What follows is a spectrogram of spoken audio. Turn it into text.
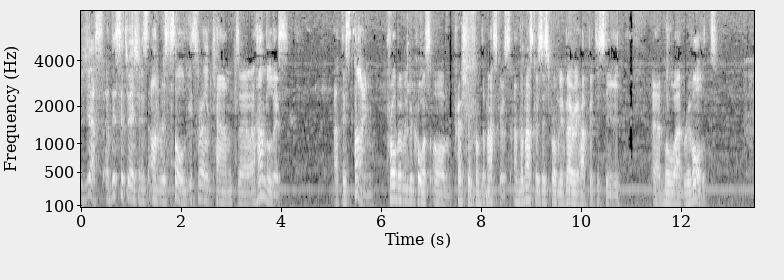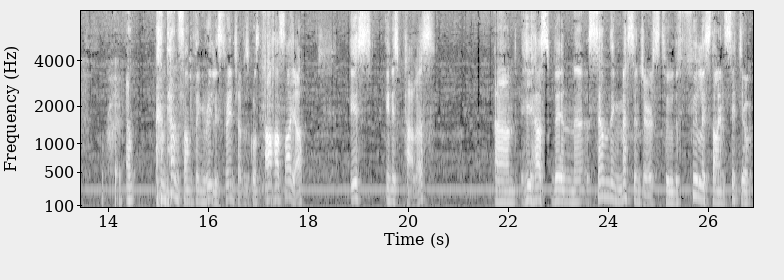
Yes, and this situation is unresolved. Israel can't uh, handle this at this time, probably because of pressure from Damascus. And Damascus is probably very happy to see uh, Moab revolt. Right. And, and then something really strange happens because Ahaziah is in his palace and he has been uh, sending messengers to the Philistine city of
